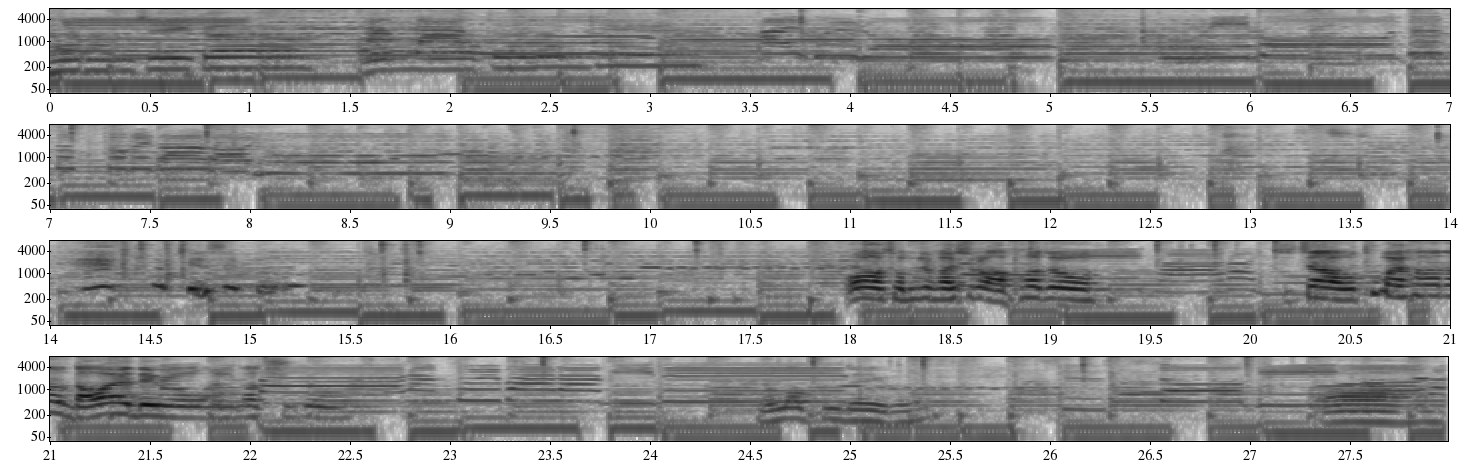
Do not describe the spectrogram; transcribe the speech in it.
다람쥐가 엄마드는 길. 얼굴로 우리 모두 숲속을 걸어요. 개슬퍼 어 점점 갈수록 아파져. 진짜 오토바이 하나라도 나와야 돼 이거 안나 죽어 너무 아픈데 이거? 아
